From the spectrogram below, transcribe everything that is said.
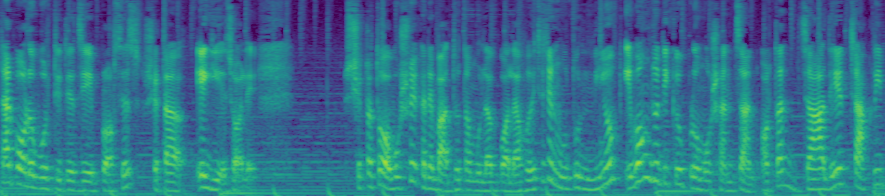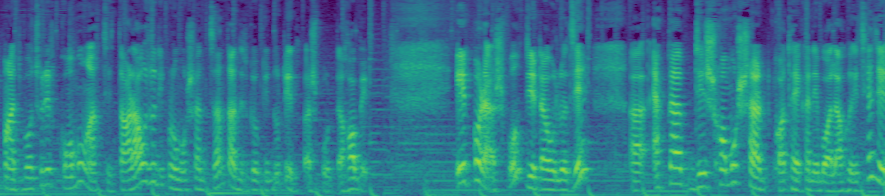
তার পরবর্তীতে যে প্রসেস সেটা এগিয়ে চলে। সেটা তো অবশ্যই এখানে বাধ্যতামূলক বলা হয়েছে যে নতুন নিয়োগ এবং যদি কেউ প্রমোশন চান, অর্থাৎ যাদের চাকরি পাঁচ বছরের কমও আছে, তারাও যদি প্রমোশন চান, তাদেরকেও কিন্তু টেট পাস করতে হবে। এরপর আসব, যেটা হলো যে একটা যে সমস্যার কথা এখানে বলা হয়েছে যে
